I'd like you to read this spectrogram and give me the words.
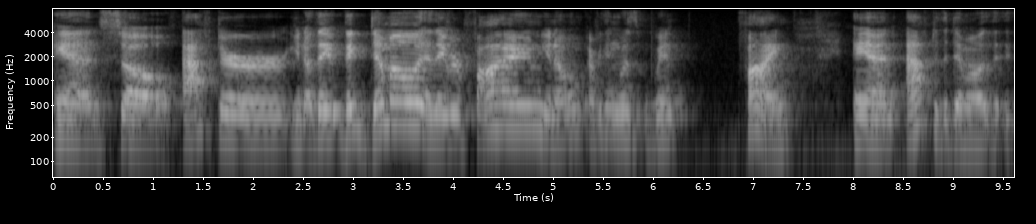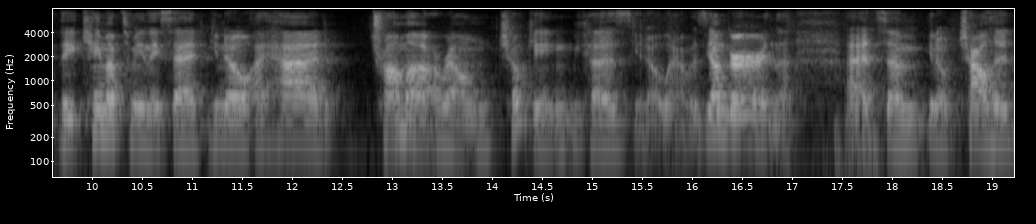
And so after, you know, they they demoed and they were fine, you know, everything was went fine. And after the demo, they came up to me and they said, you know, I had trauma around choking because, you know, when I was younger and the, had some, you know, childhood,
